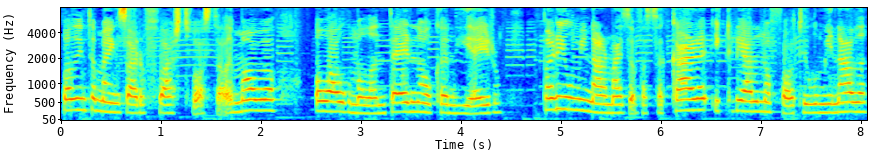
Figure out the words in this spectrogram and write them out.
podem também usar o flash do vosso telemóvel ou alguma lanterna ou candeeiro para iluminar mais a vossa cara e criar uma foto iluminada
